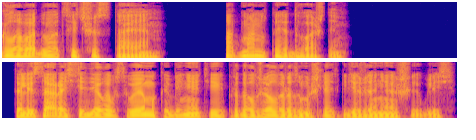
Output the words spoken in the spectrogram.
Глава двадцать шестая. Обманутая дважды. Талисара сидела в своем кабинете и продолжала размышлять, где же они ошиблись.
